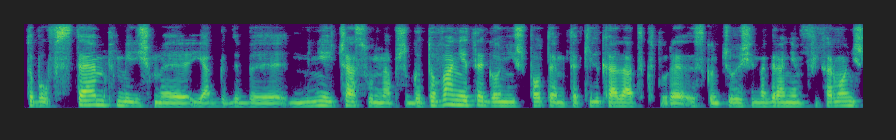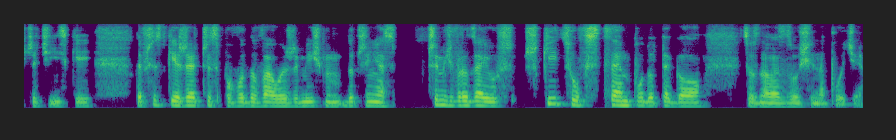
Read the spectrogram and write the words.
to był wstęp, mieliśmy jak gdyby mniej czasu na przygotowanie tego niż potem te kilka lat, które skończyły się nagraniem w Filharmonii Szczecińskiej. Te wszystkie rzeczy spowodowały, że mieliśmy do czynienia z czymś w rodzaju szkicu, wstępu do tego, co znalazło się na płycie.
